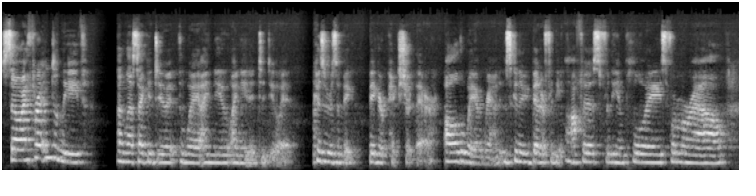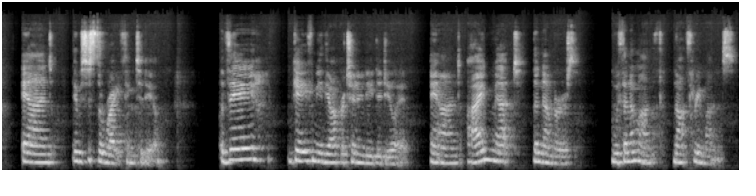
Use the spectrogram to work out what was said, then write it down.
So I threatened to leave unless I could do it the way I knew I needed to do it because there was a big bigger picture there all the way around. It was going to be better for the office, for the employees, for morale. And It was just the right thing to do. They gave me the opportunity to do it. And I met the numbers within a month, not three months.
